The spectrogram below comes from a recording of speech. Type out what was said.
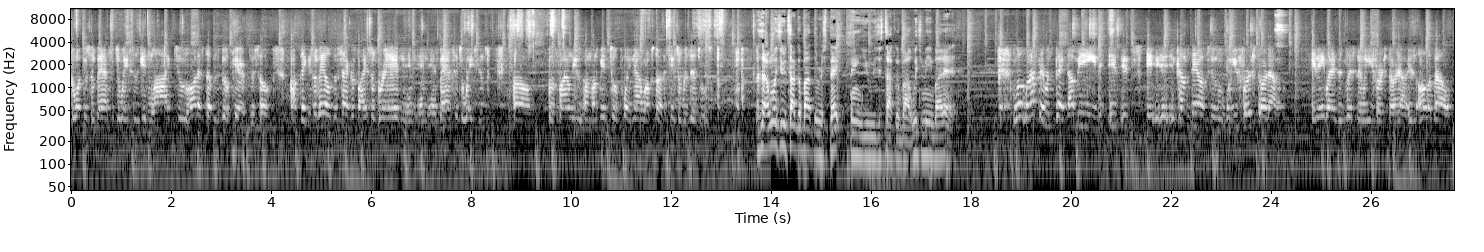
going through some bad situations, getting lied to, all that stuff is built character. So I'm taking some L's and sacrificing bread and, and, and bad situations. Um, but finally, I'm, I'm getting to a point now where I'm starting to see some residuals. I said I want you to talk about the respect thing you were just talking about. What you mean by that? Well, when I say respect, I mean it, it's, it, it, it comes down to when you first start out, and anybody that's listening when you first start out, it's all about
